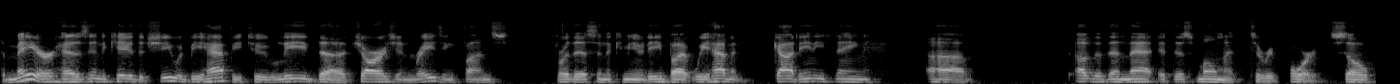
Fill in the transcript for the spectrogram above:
The mayor has indicated that she would be happy to lead the charge in raising funds for this in the community, but we haven't got anything uh, other than that at this moment to report. So,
